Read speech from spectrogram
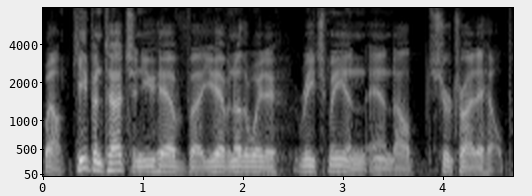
Well, keep in touch, and you have uh, you have another way to reach me, and and I'll sure try to help.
